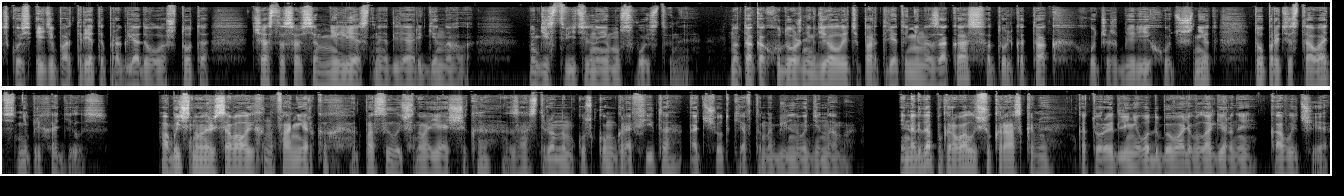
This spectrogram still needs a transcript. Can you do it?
Сквозь эти портреты проглядывало что-то, часто совсем нелестное для оригинала, но действительно ему свойственное. Но так как художник делал эти портреты не на заказ, а только так, хочешь бери, хочешь нет, то протестовать не приходилось. Обычно он рисовал их на фанерках от посылочного ящика, заостренным куском графита от щетки автомобильного «Динамо». Иногда покрывал еще красками, которые для него добывали в лагерной КВЧ.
